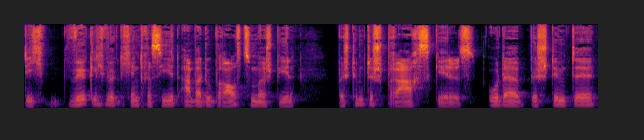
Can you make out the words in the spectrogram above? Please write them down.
dich wirklich, wirklich interessiert, aber du brauchst zum Beispiel bestimmte Sprachskills oder bestimmte,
